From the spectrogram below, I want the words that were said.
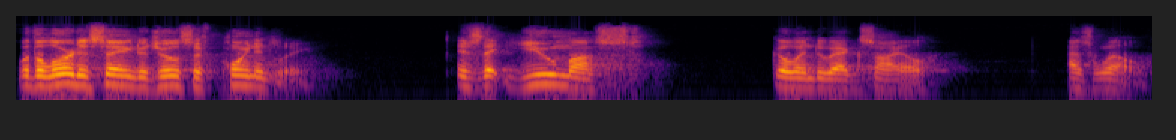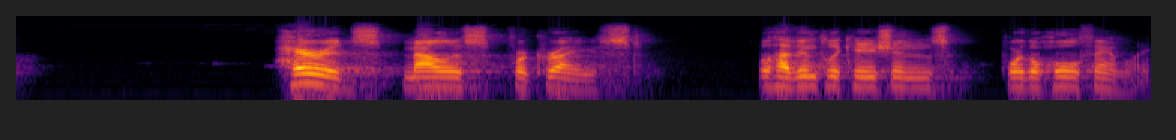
What the Lord is saying to Joseph pointedly is that you must go into exile as well. Herod's malice for Christ will have implications for the whole family.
